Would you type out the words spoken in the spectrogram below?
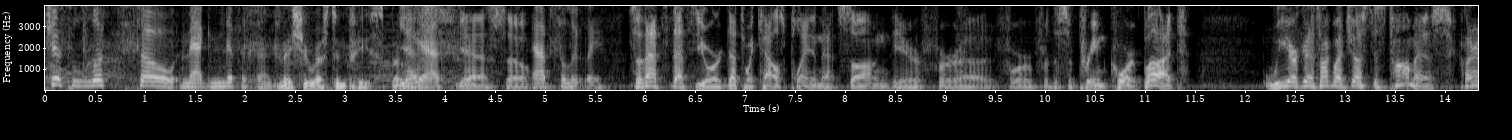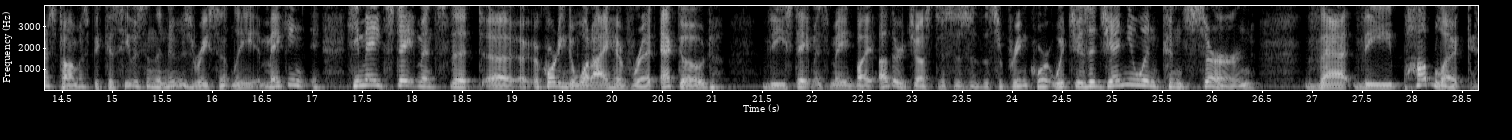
just looked so magnificent. May she rest in peace. By the way. Yes, Yes. yes. So, Absolutely. so that's that's your that's why Cal's playing that song there for uh, for for the Supreme Court. But we are going to talk about Justice Thomas, Clarence Thomas, because he was in the news recently, making he made statements that, uh, according to what I have read, echoed the statements made by other justices of the Supreme Court, which is a genuine concern that the public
